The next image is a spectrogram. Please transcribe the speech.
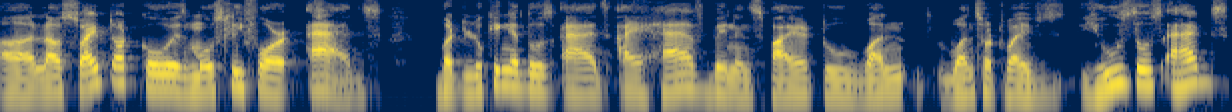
Uh, now, swipe.co is mostly for ads, but looking at those ads, I have been inspired to one once or twice use those ads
